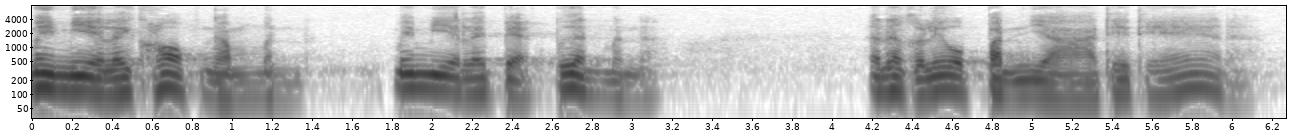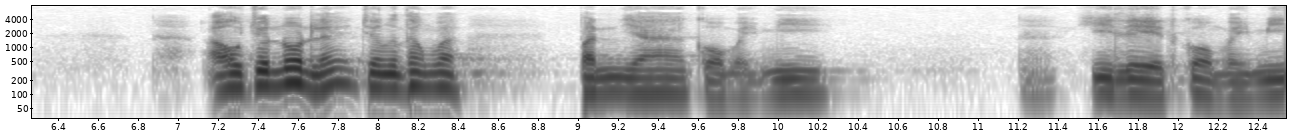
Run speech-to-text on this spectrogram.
ไม่มีอะไรครอบงำมัน ไม่มีอะไรแปดเปื้อนมันนะอันนั้นเขาเรียกว่าปัญญาแท้ๆนะเอาจนน้นแล้วจนกระทั่งว่า ปัญญาก็ไม่มีกิเลสก็ไม่มี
